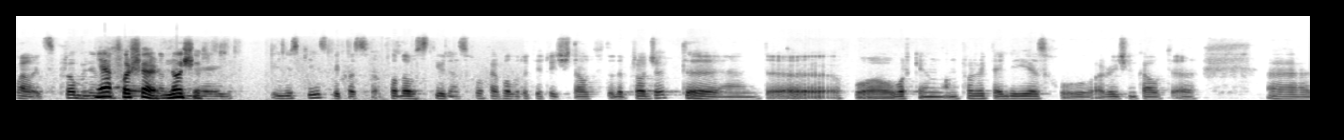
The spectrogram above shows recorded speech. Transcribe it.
Well, it's probably yeah, for sure, no issues use case because for those students who have already reached out to the project uh, and uh, who are working on project ideas, who are reaching out uh,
